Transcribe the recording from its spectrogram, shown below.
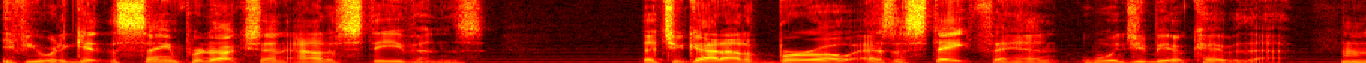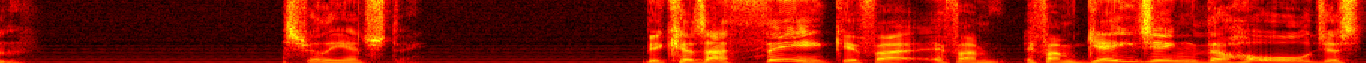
if you were to get the same production out of Stevens that you got out of Burrow as a state fan, would you be okay with that? Hmm. That's really interesting. Because I think if I if I'm if I'm gauging the whole just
